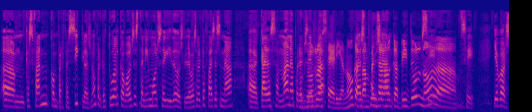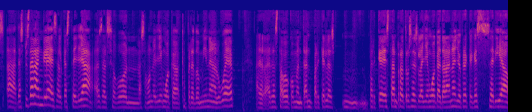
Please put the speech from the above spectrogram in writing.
um, que es fan com per fascicles, no? perquè tu el que vols és tenir molts seguidors. Llavors el que fas és anar uh, cada setmana, per fos exemple... una sèrie, no? Que et van penjant el capítol, no? Sí, De- sí. Llavors, uh, després de l'anglès, el castellà és el segon, la segona llengua que, que predomina al web. ara, ara estàveu comentant per què, les, mm, per què és tan retrocés la llengua catalana, jo crec que aquest seria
